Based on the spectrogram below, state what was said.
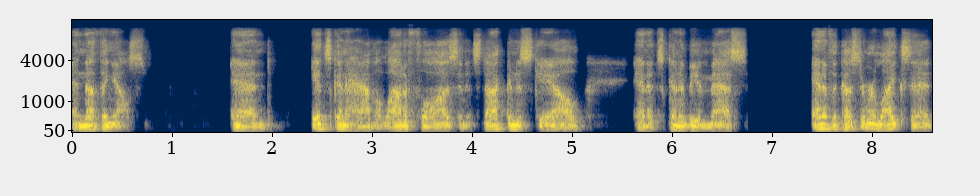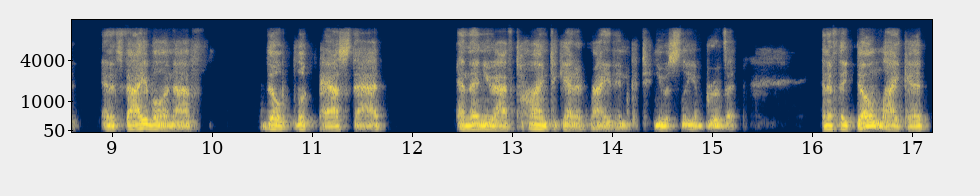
and nothing else. And it's going to have a lot of flaws and it's not going to scale and it's going to be a mess. And if the customer likes it and it's valuable enough, they'll look past that. And then you have time to get it right and continuously improve it. And if they don't like it,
